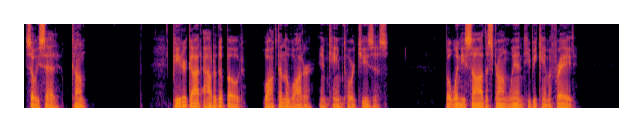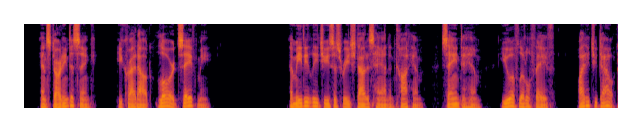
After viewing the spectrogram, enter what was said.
So he said, Come. Peter got out of the boat walked on the water, and came toward Jesus. But when he saw the strong wind, he became afraid. And starting to sink, he cried out, Lord, save me. Immediately Jesus reached out his hand and caught him, saying to him, You of little faith, why did you doubt?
